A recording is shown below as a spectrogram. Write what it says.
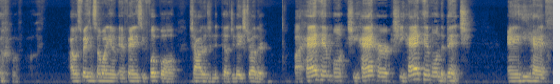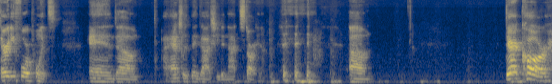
I was facing somebody in, in fantasy football. Shout out to Jan- uh, Janae Struther. Uh, had him on. She had her. She had him on the bench, and he had 34 points. And um, I actually thank God she did not start him. um, Derek Carr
